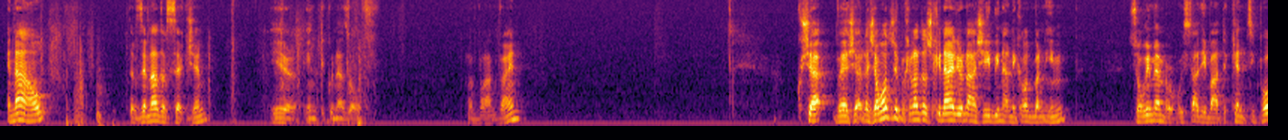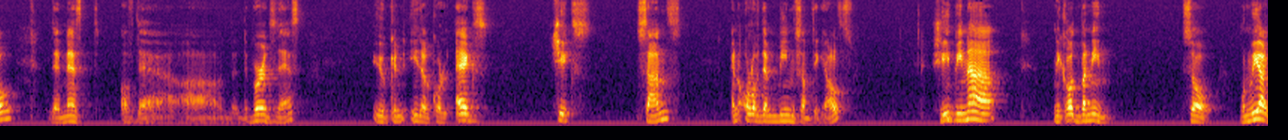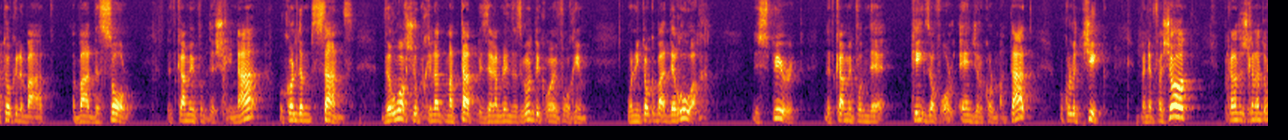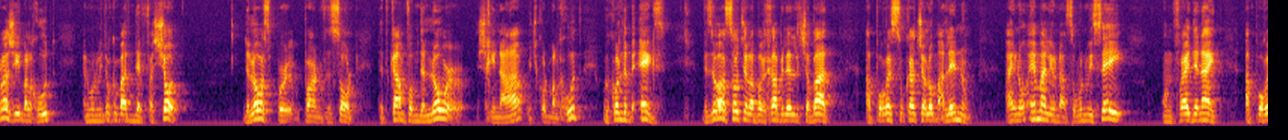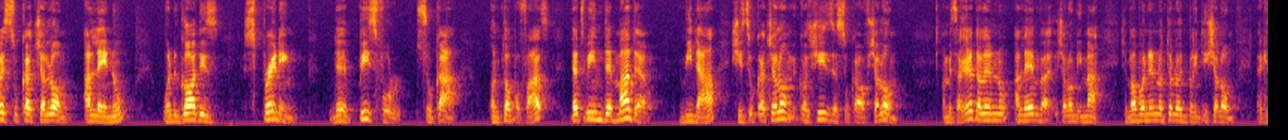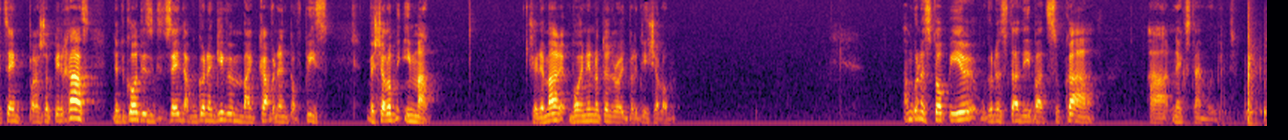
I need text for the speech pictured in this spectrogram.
and now there's another section here in Tikkunei Zohar of Brandwein. והנשמות של בחינת השכינה העליונה שהיא בינה נקראות בנים. So remember, we study about the ken tzipor, the nest of the, uh, the bird's nest. You can either call eggs, chicks, sons, and all of them mean something else. שהיא בינה נקראות בנים. So, when we are talking about, about the soul that coming from the Shekhinah, we call them sons. ורוח שהוא בחינת מתת בזרע בן זזגלות נקרא אפרוחים. When we talk about the ruach, the spirit that coming from the kings of all angel called מתת, we call it chick. ונפשות, מבחינת השכינה התורה שהיא מלכות, and when we talk about נפשות, the lowest per- part of the soul that come from the lower שכינה, which called מלכות, we call them eggs. וזהו הסוד של הברכה בליל שבת, הפורס סוכת שלום עלינו, היינו אם עליונה. So when we say on Friday night, הפורס סוכת שלום עלינו, when God is spreading the peaceful sukkah on top of us, that means the mother, בינה, she's סוכת שלום, because she is the sukkah of שלום. המשחררת עלינו, עליהם שלום עמה, שבה בו איננו נותן לו את בריתי שלום. Like it says in פרשת פנחס, that God is said, I'm going to give him my covenant of peace, ושלום עמה. שנאמר, בו איננו נותן לו את בריתי שלום. I'm going to stop here. We're going to study about Sukkah uh, next time we meet.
